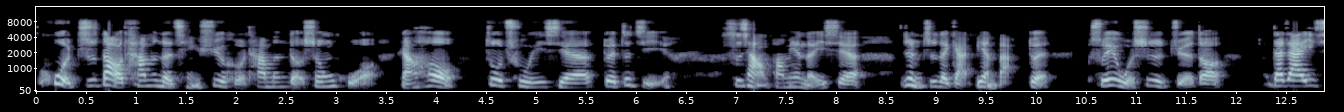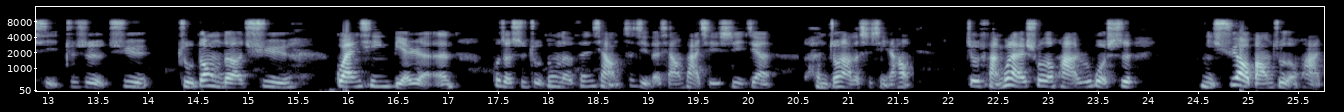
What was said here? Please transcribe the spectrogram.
或知道他们的情绪和他们的生活，然后做出一些对自己思想方面的一些。认知的改变吧，对，所以我是觉得大家一起就是去主动的去关心别人，或者是主动的分享自己的想法，其实是一件很重要的事情。然后就反过来说的话，如果是你需要帮助的话，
